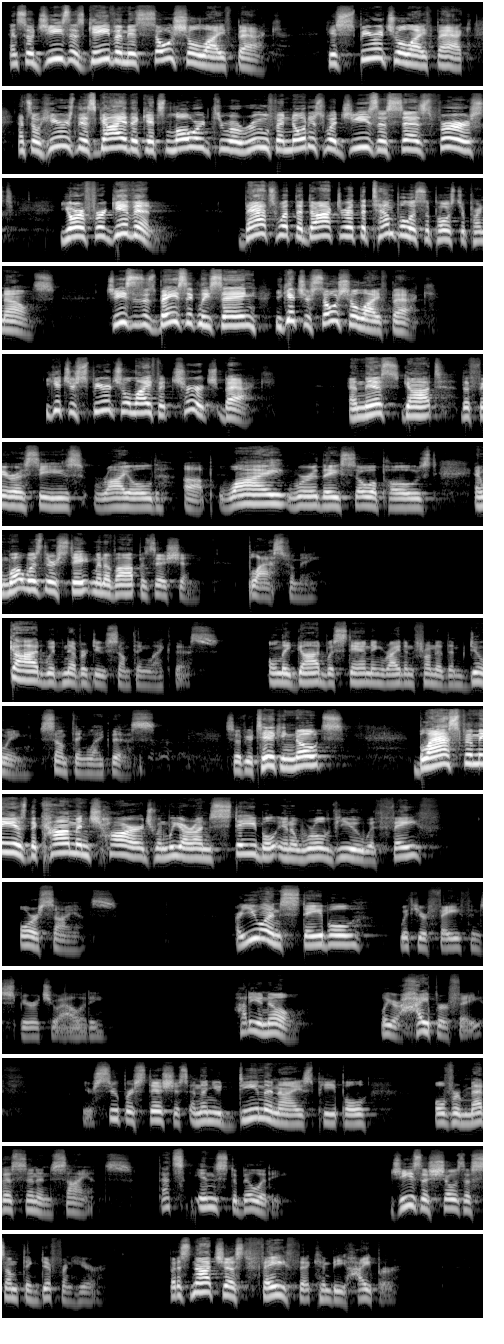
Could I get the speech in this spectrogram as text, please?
And so Jesus gave him his social life back, his spiritual life back. And so here's this guy that gets lowered through a roof, and notice what Jesus says first You're forgiven. That's what the doctor at the temple is supposed to pronounce. Jesus is basically saying, You get your social life back. You get your spiritual life at church back. And this got the Pharisees riled up. Why were they so opposed? And what was their statement of opposition? Blasphemy. God would never do something like this. Only God was standing right in front of them doing something like this. So if you're taking notes, blasphemy is the common charge when we are unstable in a worldview with faith or science. Are you unstable with your faith and spirituality? How do you know? Well, you're hyper faith, you're superstitious, and then you demonize people over medicine and science. That's instability. Jesus shows us something different here. But it's not just faith that can be hyper.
